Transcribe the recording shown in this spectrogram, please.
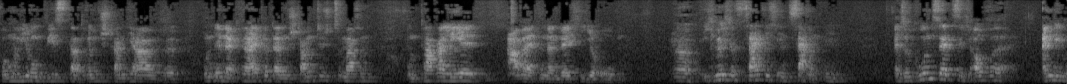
Formulierung, wie es da drin stand, ja, äh, und in der Kneipe dann einen Stammtisch zu machen und parallel arbeiten dann welche hier oben. Ich möchte das zeitlich entzerren. Also grundsätzlich auch an dem,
